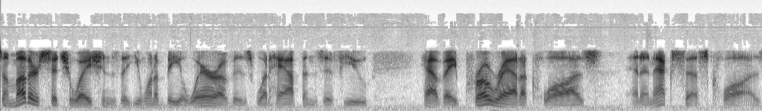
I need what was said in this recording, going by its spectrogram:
some other situations that you want to be aware of is what happens if you have a pro rata clause and an excess clause.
